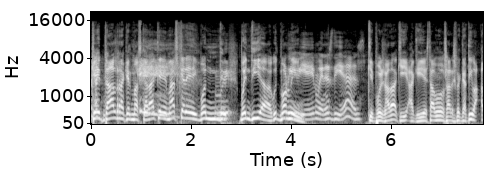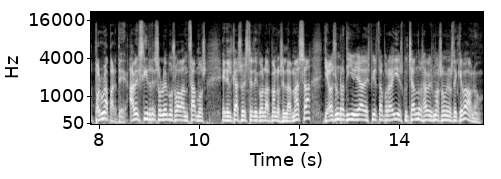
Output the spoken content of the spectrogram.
¿Qué tal, Raquel Mascaraque? Mascare, buen, buen día, good morning. Muy bien, buenos días. Que pues nada, aquí, aquí estamos a la expectativa. Por una parte, a ver si resolvemos o avanzamos en el caso este de con las manos en la masa. Llevas un ratillo ya despierta por ahí escuchando, ¿sabes más o menos de qué va o no?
